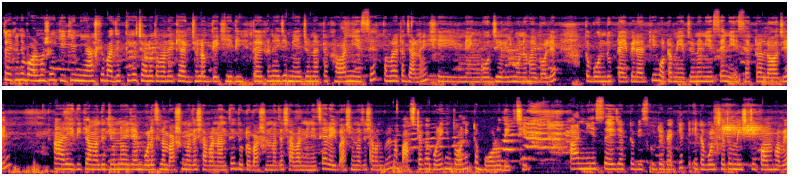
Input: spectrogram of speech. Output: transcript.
তো এখানে বরমশাই কী কী নিয়ে আসলো বাজার থেকে? চলো তোমাদেরকে এক ঝলক দেখিয়ে দিই। তো এখানে এই যে মেয়ের জন্য একটা খাবার নিয়ে এসে তোমরা এটা জানোই, সেই ম্যাঙ্গো জেলি মনে হয় বলে। তো বন্দুক টাইপের আর কি, ওটা মেয়ের জন্য নিয়ে এসে নিয়ে এসে একটা লজেন আর এইদিকে আমাদের জন্য এই যে আমি বলেছিলাম বাসন মাজা, সাবান আনতে। দুটো বাসন মাজা, সাবান এনেছে। আর এই বাসন মাজা সাবানগুলো না পাঁচ টাকা করে, কিন্তু অনেকটা বড় দেখছি। আর নিয়ে এসছে এই যে একটা বিস্কুটের প্যাকেট। এটা বলছে তো মিষ্টি কম হবে।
